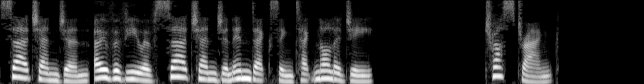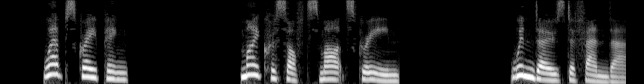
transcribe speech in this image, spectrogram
search engine overview of search engine indexing technology. TrustRank Web scraping. Microsoft Smart Screen. Windows Defender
